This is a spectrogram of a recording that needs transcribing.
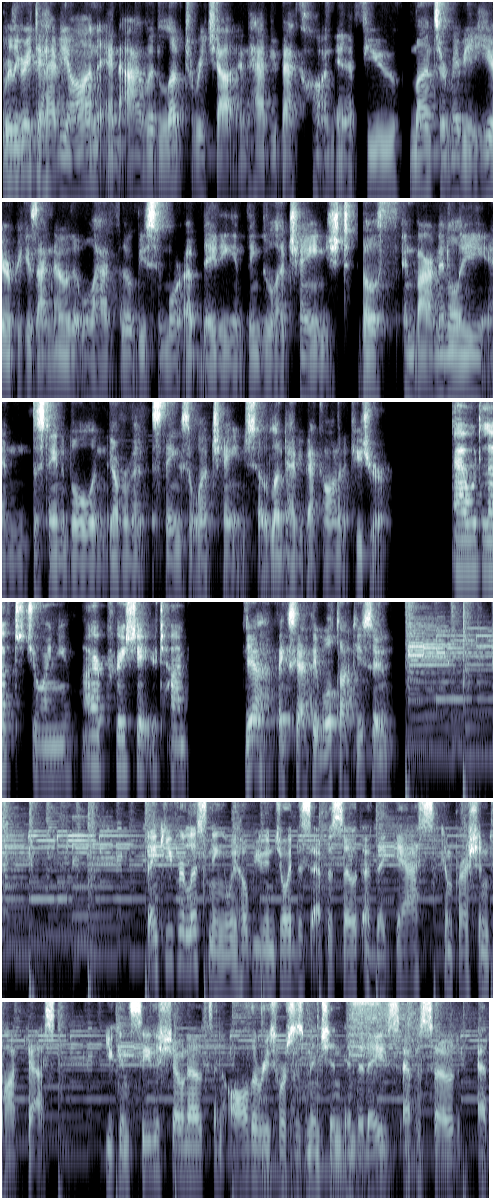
Really great to have you on. And I would love to reach out and have you back on in a few months or maybe a year because I know that we'll have, there'll be some more updating and things will have changed both environmentally and sustainable and government things that will have changed. So I'd love to have you back on in the future. I would love to join you. I appreciate your time. Yeah. Thanks, Kathy. We'll talk to you soon. Thank you for listening. We hope you enjoyed this episode of the Gas Compression Podcast. You can see the show notes and all the resources mentioned in today's episode at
